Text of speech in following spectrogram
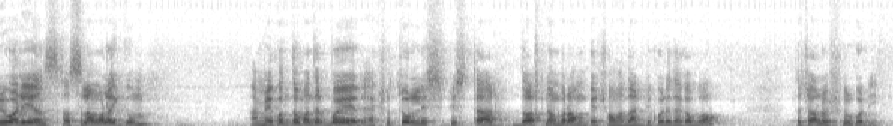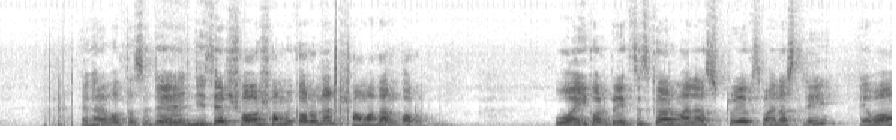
প্রিয় অডিয়েন্স আসসালামু আলাইকুম। আমি এখন তোমাদের বইয়ের একশো চল্লিশ পৃষ্ঠার দশ নম্বর অঙ্কের সমাধানটি করে দেখাবো। তো চলো শুরু করি। এখানে বলতেছে যে, নিচের সহ সমীকরণের সমাধান করো। Y equal to X square minus two X minus three এবং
